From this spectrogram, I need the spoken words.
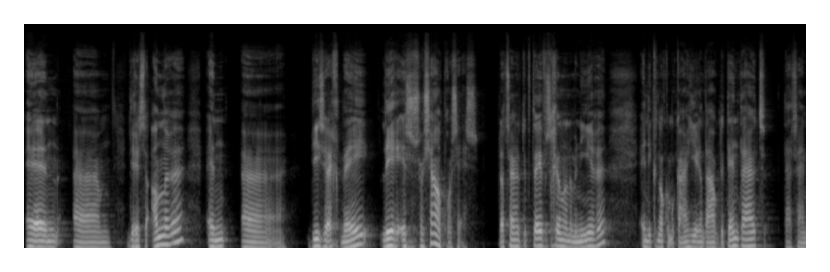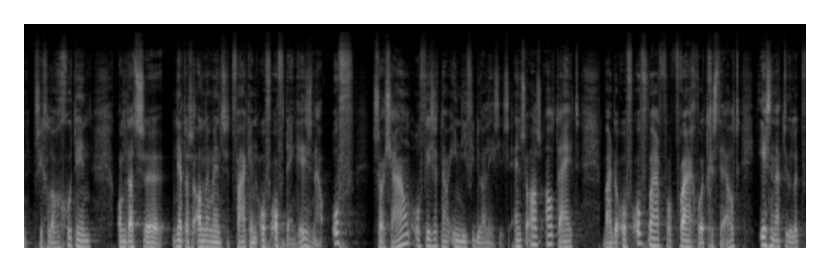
En um, er is de andere en uh, die zegt nee, leren is een sociaal proces. Dat zijn natuurlijk twee verschillende manieren. En die knokken elkaar hier en daar ook de tent uit. Daar zijn psychologen goed in. Omdat ze, net als andere mensen, het vaak in of-of denken. Is het nou of sociaal of is het nou individualistisch? En zoals altijd, waar de of-of vraag wordt gesteld, is er natuurlijk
